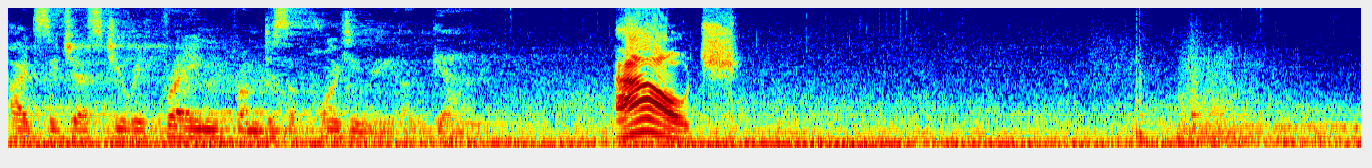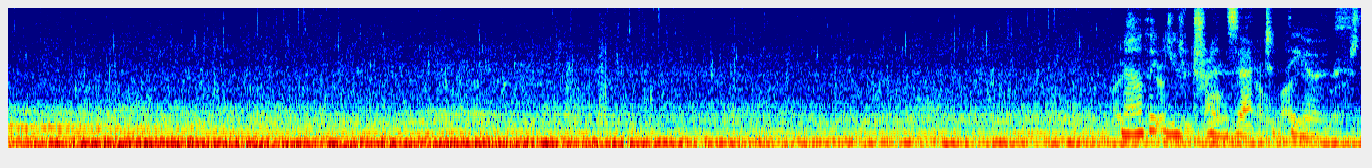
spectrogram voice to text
I'd suggest you refrain from disappointing me again. Ouch. Now that you've you talk to transacted the oath,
